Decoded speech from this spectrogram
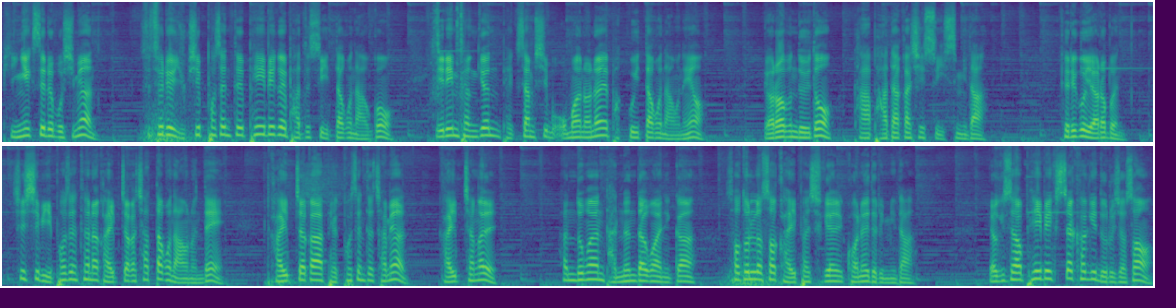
빙엑스를 보시면 수수료 60% 페이백을 받을 수 있다고 나오고 1인 평균 135만 원을 받고 있다고 나오네요. 여러분들도 다 받아가실 수 있습니다. 그리고 여러분 72%나 가입자가 찼다고 나오는데 가입자가 100% 차면 가입창을 한동안 닫는다고 하니까 서둘러서 가입하시길 권해드립니다. 여기서 페이백 시작하기 누르셔서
